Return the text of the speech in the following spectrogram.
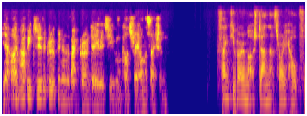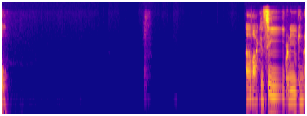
Yeah, I'm happy to do the grouping in the background, David, so you can concentrate on the session. Thank you very much, Dan. That's very helpful. and I can see already been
